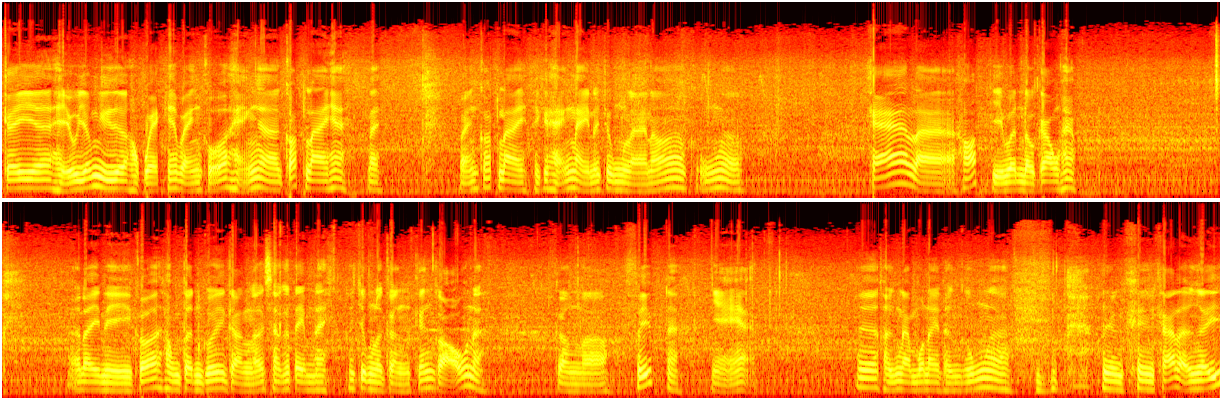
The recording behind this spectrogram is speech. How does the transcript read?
Cây ờ, hiệu giống như học quẹt nha bạn, của hãng Cotline ha. Đây, bản Cotline thì cái hãng này nói chung là nó cũng khá là hot về bên đầu câu ha. Ở đây thì có thông tin của cái cần ở sau cái tem đây. Nói chung là cần cán gỗ nè, cần phíp nè, nhẹ thuận làm bộ này thuận cũng ờ, khá là ưng ý.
